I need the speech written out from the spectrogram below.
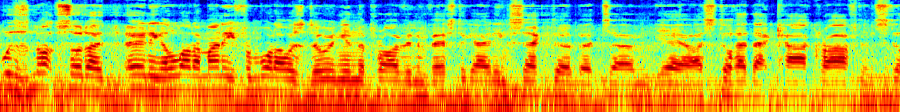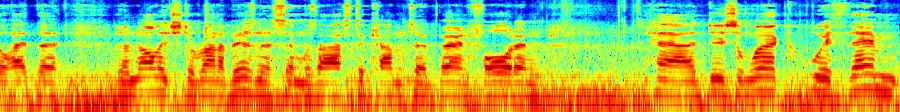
was not sort of earning a lot of money from what I was doing in the private investigating sector. But um, yeah, I still had that car craft and still had the, the knowledge to run a business, and was asked to come to Burn Ford and uh, do some work with them.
